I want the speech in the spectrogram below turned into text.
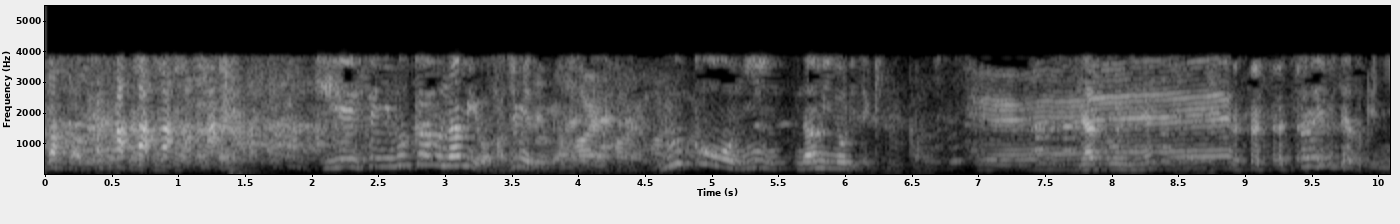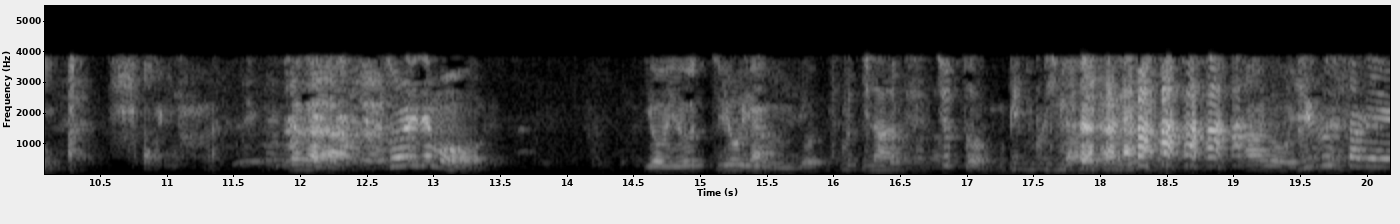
高さで 地平線に向かう波を初めて見ましたね、はいはい向こうに波乗りできる感じです。逆にね。それ見た時にあすごいな。だからそれでも余裕っていう余か裕。よちょっとな。るほどちょっとびっくりした。あの許され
